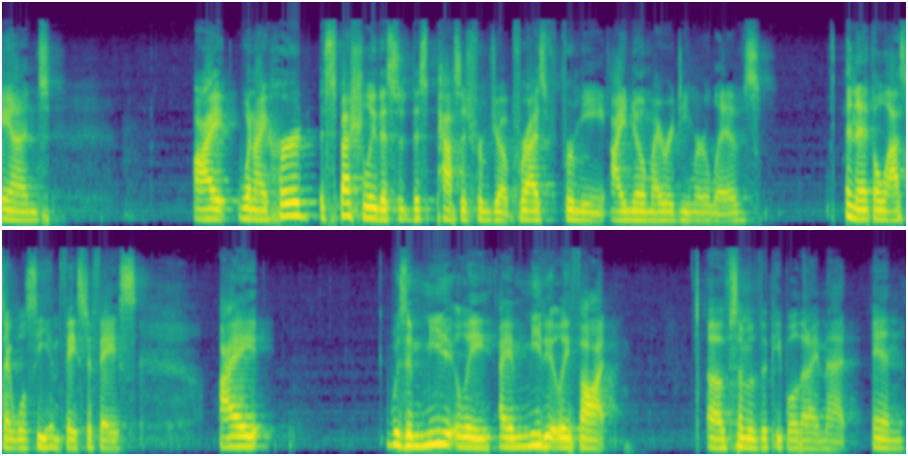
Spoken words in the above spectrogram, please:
And I when I heard especially this this passage from Job, for as for me, I know my Redeemer lives, and at the last I will see him face to face. I was immediately I immediately thought of some of the people that I met, and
